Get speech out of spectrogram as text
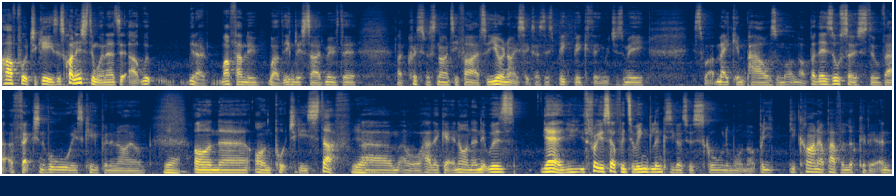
half Portuguese. It's quite an interesting one, as it. Uh, we, you know, my family, well, the English side moved to like Christmas '95, so Euro '96 has this big big thing, which is me it's what making pals and whatnot. But there's also still that affection of always keeping an eye on yeah. on uh, on Portuguese stuff yeah. um, or how they're getting on. And it was yeah, you throw yourself into England because you go to a school and whatnot, but you, you can't help have a look at it. And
